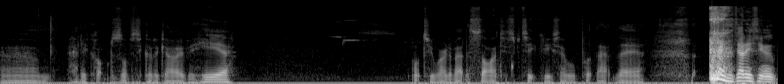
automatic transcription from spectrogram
Um, helicopter's obviously got to go over here. Not too worried about the scientists particularly, so we'll put that there. the only thing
